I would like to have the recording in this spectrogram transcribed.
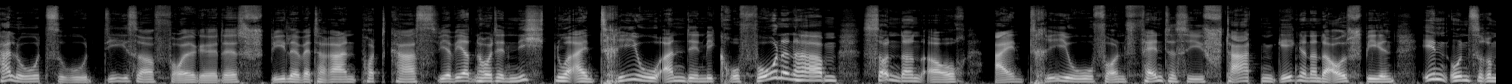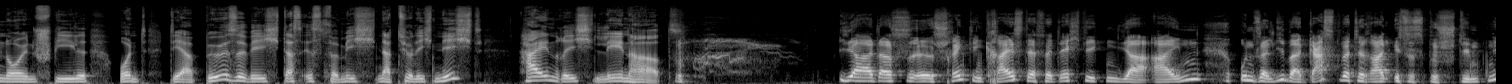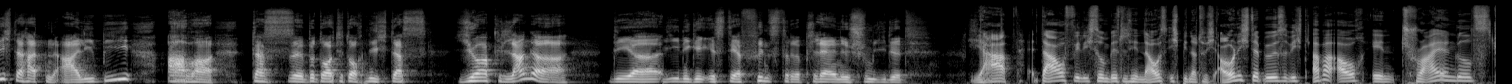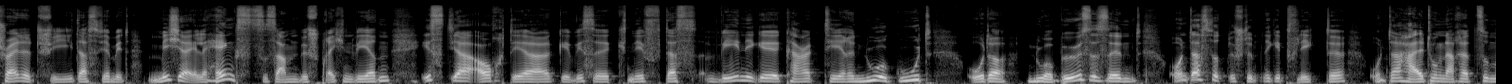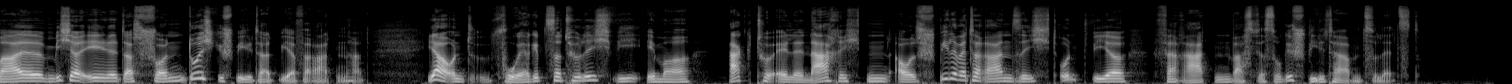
Hallo zu dieser Folge des Spieleveteranen Podcasts. Wir werden heute nicht nur ein Trio an den Mikrofonen haben, sondern auch ein Trio von Fantasy-Staaten gegeneinander ausspielen in unserem neuen Spiel. Und der Bösewicht, das ist für mich natürlich nicht Heinrich Lehnhardt. Ja, das äh, schränkt den Kreis der Verdächtigen ja ein. Unser lieber Gastveteran ist es bestimmt nicht, er hat ein Alibi, aber das äh, bedeutet doch nicht, dass Jörg Langer derjenige ist, der finstere Pläne schmiedet. Ja, darauf will ich so ein bisschen hinaus. Ich bin natürlich auch nicht der Bösewicht, aber auch in Triangle Strategy, das wir mit Michael Hengst zusammen besprechen werden, ist ja auch der gewisse Kniff, dass wenige Charaktere nur gut oder nur böse sind. Und das wird bestimmt eine gepflegte Unterhaltung nachher, zumal Michael das schon durchgespielt hat, wie er verraten hat. Ja, und vorher gibt es natürlich, wie immer, aktuelle Nachrichten aus Spieleveteranensicht und wir verraten, was wir so gespielt haben zuletzt.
